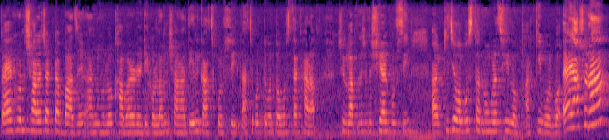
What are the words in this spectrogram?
তা এখন সাড়ে চারটা বাজে, আমি হলো খাবার রেডি করলাম। সারাদিন কাজ করছি, কাজ করতে করতে অবস্থা খারাপ, সেগুলো আপনাদের সাথে শেয়ার করছি। আর কি যে অবস্থা নোংরা ছিল, আর কি বলব? এই, আসো না!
